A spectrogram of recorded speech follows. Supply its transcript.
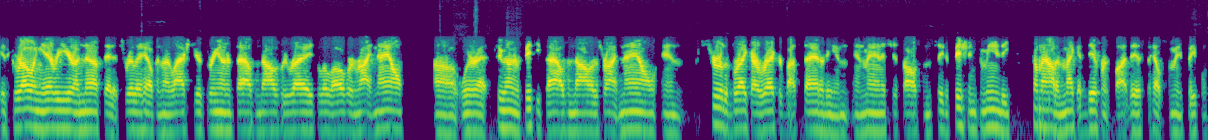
it's growing every year enough that it's really helping. Our last year, three hundred thousand dollars we raised, a little over, and right now uh, we're at two hundred fifty thousand dollars right now, and sure to break our record by Saturday. And and man, it's just awesome to see the fishing community come out and make a difference like this to help so many people.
